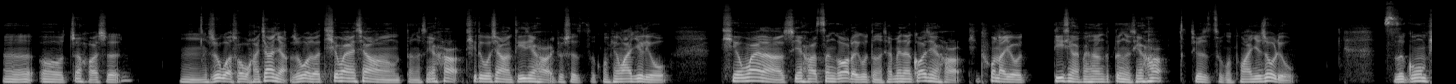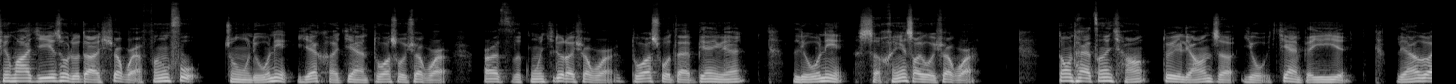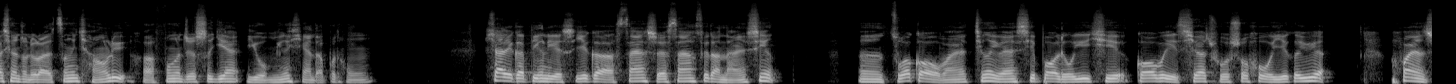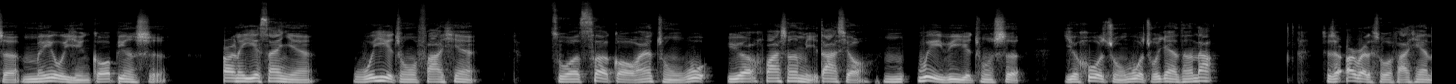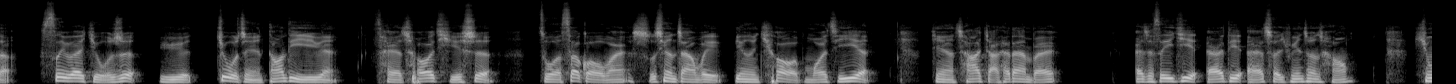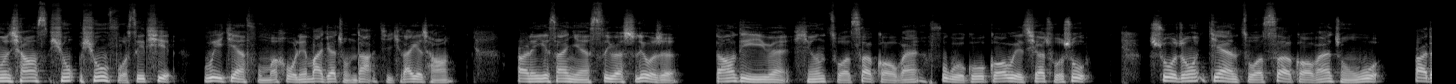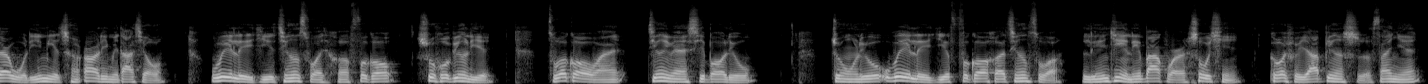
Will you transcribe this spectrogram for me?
嗯，哦，正好是，嗯，如果说往下降讲，如果说 T1 项等信号，T2 项低信号，就是子宫平滑肌瘤。T1 呢，信号增高了，有等效变成高信号；T2 呢，有低信号变成等信号，就是子宫平滑肌肉瘤。子宫平滑肌肉瘤的血管丰富，肿瘤内也可见多数血管，而子宫肌瘤的血管多数在边缘，瘤内是很少有血管。动态增强对两者有鉴别意义。良恶性肿瘤的增强率和峰值时间有明显的不同。下一个病例是一个三十三岁的男性。嗯，左睾丸精原细胞瘤一期，高位切除术后一个月，患者没有隐睾病史。二零一三年无意中发现左侧睾丸肿物约花生米大小，未予以重视。以后肿物逐渐增大。这是二月的时候发现的。四月九日与就诊当地医院，彩超提示左侧睾丸实性占位，并鞘膜积液，检查甲胎蛋白、hCG、LDH 均正常，胸腔胸胸腹 CT。未见腹膜后淋巴结肿大及其他异常。二零一三年四月十六日，当地医院行左侧睾丸腹股沟高位切除术，术中见左侧睾丸肿物二点五厘米乘二厘米大小，未累及精索和腹高。术后病理：左睾丸精原细胞瘤，肿瘤未累及副高和精索，临近淋巴管受侵，高血压病史三年。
